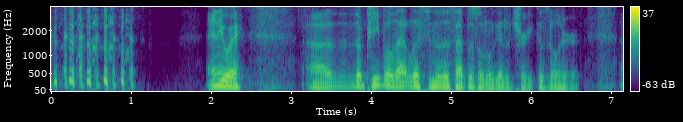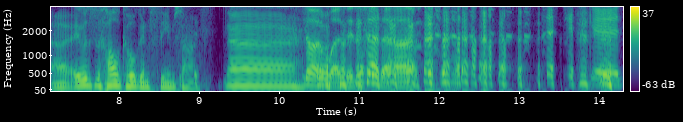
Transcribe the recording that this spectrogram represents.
anyway, uh, the people that listen to this episode will get a treat because they'll hear it. Uh, it was the Hulk Hogan's theme song. Uh, No, so- it wasn't. Shut up. Good.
